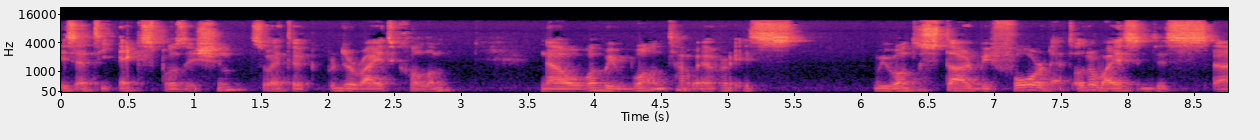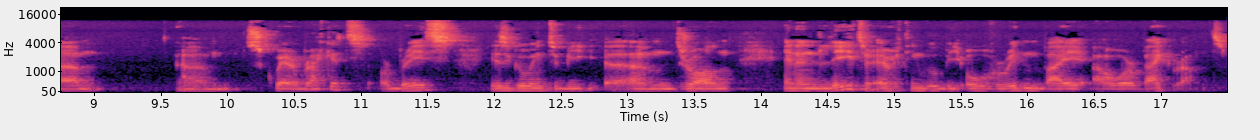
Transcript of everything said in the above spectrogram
is at the X position, so at the, the right column. Now what we want, however, is we want to start before that. Otherwise this um, um, square bracket or brace is going to be um, drawn and then later everything will be overridden by our background.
